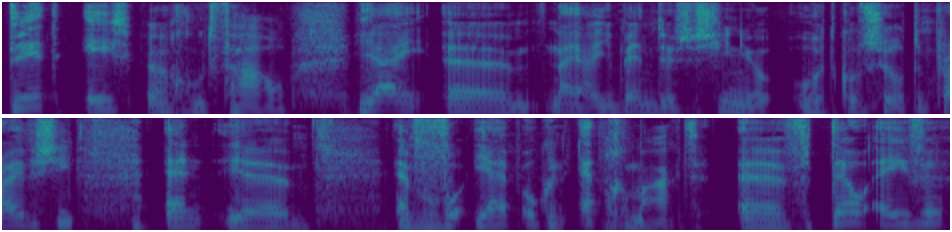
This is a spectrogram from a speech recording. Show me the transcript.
dit is een goed verhaal. Jij, uh, nou ja, je bent dus senior hood consultant privacy. En, uh, en jij hebt ook een app gemaakt. Uh, vertel even,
